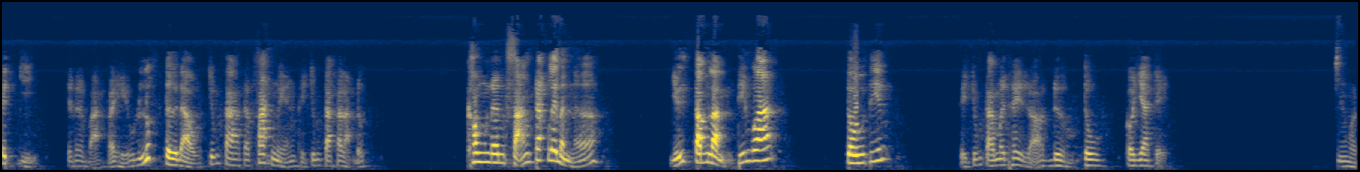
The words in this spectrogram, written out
Ít gì, cho nên bạn phải hiểu lúc từ đầu chúng ta đã phát nguyện thì chúng ta phải làm đúng. Không nên phản trắc lấy mình nữa. Giữ tâm lành, tiến hóa, tu tiến thì chúng ta mới thấy rõ đường tu có giá trị. Nhưng mà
